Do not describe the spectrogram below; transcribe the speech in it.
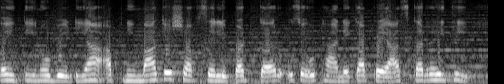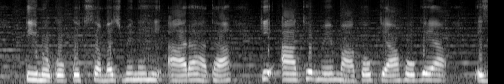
वहीं तीनों बेटियाँ अपनी माँ के शव से लिपट कर उसे उठाने का प्रयास कर रही थी। तीनों को कुछ समझ में नहीं आ रहा था कि आखिर में माँ को क्या हो गया। इस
